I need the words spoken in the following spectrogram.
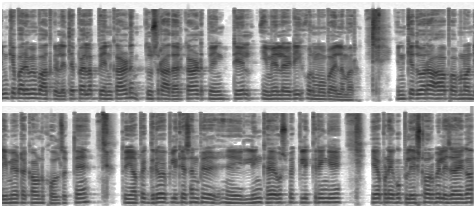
इनके बारे में बात कर लेते हैं। पहला पैन कार्ड, दूसरा Aadhaar card, bank detail, email ID और मोबाइल नंबर। इनके द्वारा आप अपना डीमेट अकाउंट खोल सकते हैं। तो यहाँ पे ग्रो एप्लीकेशन पे लिंक है, उस पर क्लिक करेंगे। ये अपने को प्ले स्टोर पे ले जाएगा।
